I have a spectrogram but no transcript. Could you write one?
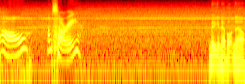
oh, I'm sorry. Megan, how about now?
